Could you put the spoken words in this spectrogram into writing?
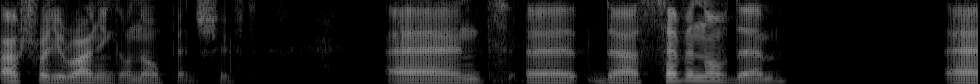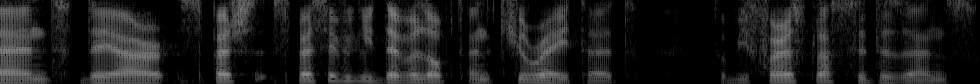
actually running on OpenShift. And uh, there are seven of them, and they are spe specifically developed and curated to be first-class citizens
